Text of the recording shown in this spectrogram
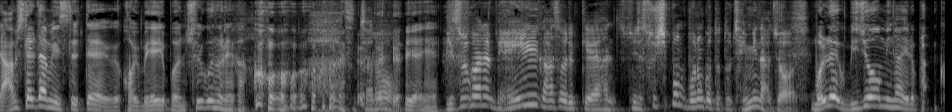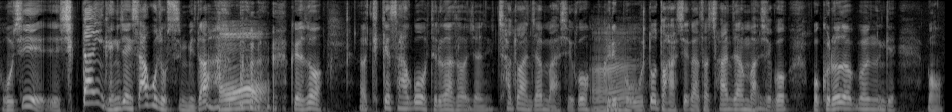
암스테르담에 있을 때 거의 매번 출근을 해갖고 아, 진짜로? 예, 예. 미술관을 매일 가서 이렇게 한 수십 번 보는 것도 또 재미나죠. 원래 뮤지엄이나 이런 바- 곳이 식당이 굉장히 싸고 좋습니다. 어. 그래서 어, 티켓 사고 들어가서 이제 차도 한 잔 마시고 아. 그림 보고 또 다시 가서 차 한 잔 마시고 뭐 그러다 보는 게뭐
